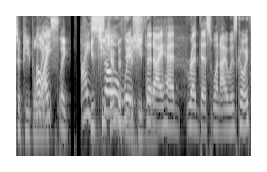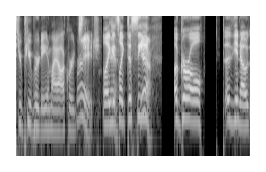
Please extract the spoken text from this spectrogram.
to people. Oh, like I- it's like I You teach so empathy to wish people. that I had read this when I was going through puberty in my awkward Right. stage. Like Yeah. it's like to see yeah, a girl, uh, you know,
